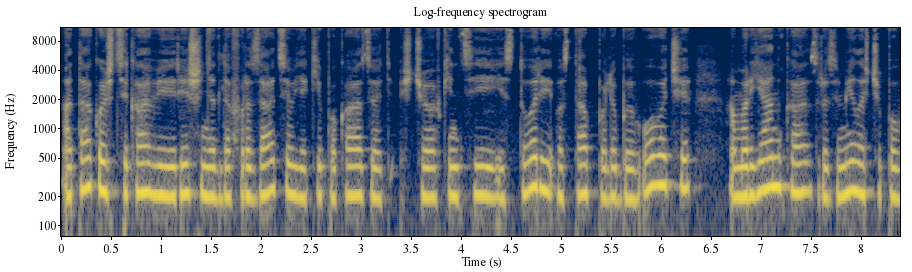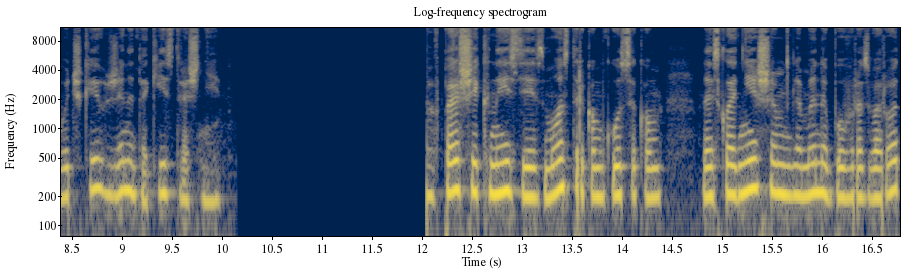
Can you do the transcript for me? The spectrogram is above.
а також цікаві рішення для форзаців, які показують, що в кінці історії Остап полюбив овочі, а Мар'янка зрозуміла, що павучки вже не такі страшні. В першій книзі з монстриком Кусиком найскладнішим для мене був розворот,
